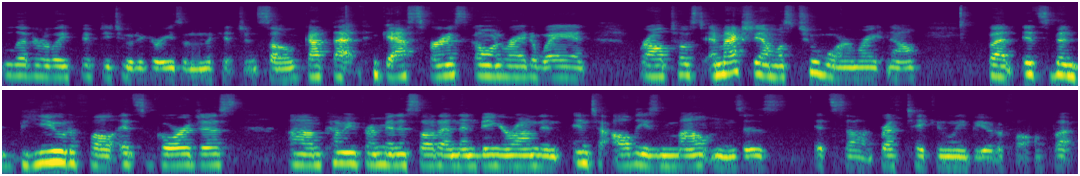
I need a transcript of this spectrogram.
literally 52 degrees in the kitchen. So got that gas furnace going right away and we're all toasted. I'm actually almost too warm right now, but it's been beautiful. It's gorgeous. Um, coming from Minnesota and then being around in, into all these mountains is it's uh, breathtakingly beautiful. But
